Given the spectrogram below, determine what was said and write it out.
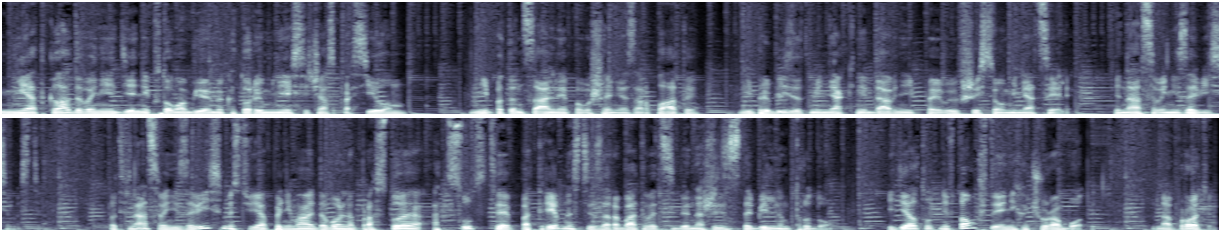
Не откладывание денег в том объеме, который мне сейчас по силам, ни потенциальное повышение зарплаты не приблизят меня к недавней появившейся у меня цели – финансовой независимости. Под финансовой независимостью я понимаю довольно простое отсутствие потребности зарабатывать себе на жизнь стабильным трудом. И дело тут не в том, что я не хочу работать. Напротив,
